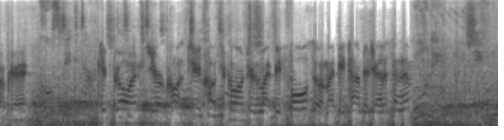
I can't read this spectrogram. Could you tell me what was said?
Okay. Keep going. Your two caustic launchers might be full, so it might be time to jettison them.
